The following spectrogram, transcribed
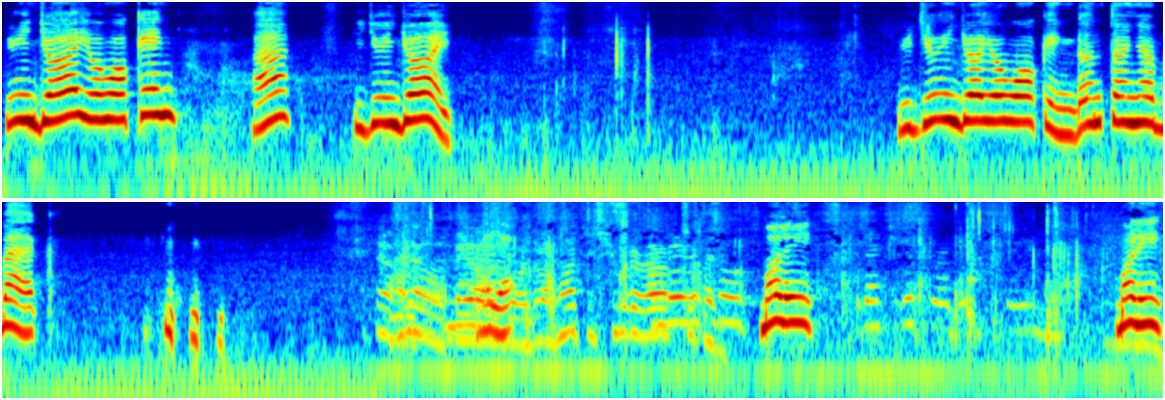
you enjoy your walking? Huh? Did you enjoy? Did you enjoy your walking? Don't turn your back. Molly. Molly.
